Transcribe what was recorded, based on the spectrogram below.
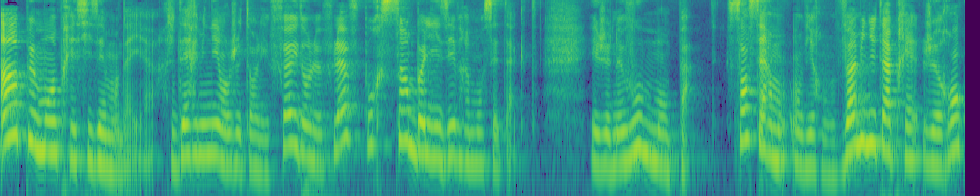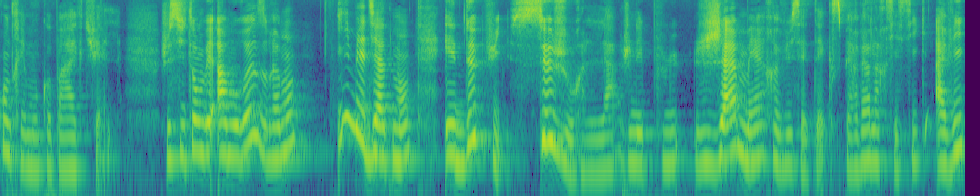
un peu moins précisément d'ailleurs. J'ai terminé en jetant les feuilles dans le fleuve pour symboliser vraiment cet acte. Et je ne vous mens pas. Sincèrement, environ 20 minutes après, je rencontrais mon copain actuel. Je suis tombée amoureuse vraiment immédiatement. Et depuis ce jour-là, je n'ai plus jamais revu cet ex pervers narcissique à vie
